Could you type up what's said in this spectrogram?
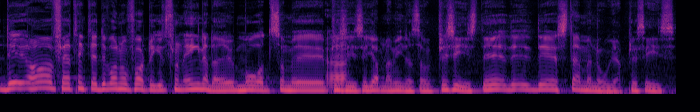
det, ja, för jag tänkte det var nog fartyget från England där, Maud som är precis ja. i gamla Midnattssol. Precis, det, det, det, stämmer nog ja, precis.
